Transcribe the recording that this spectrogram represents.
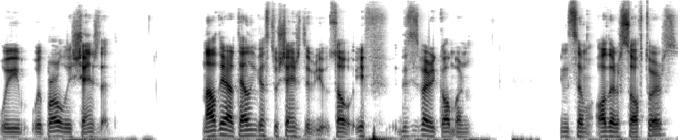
We will probably change that. Now they are telling us to change the view. So if this is very common in some other softwares,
